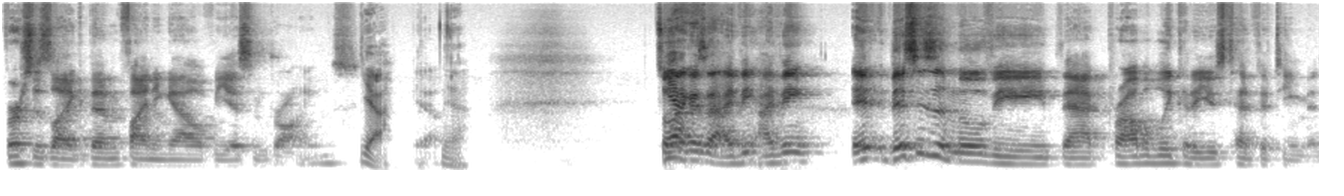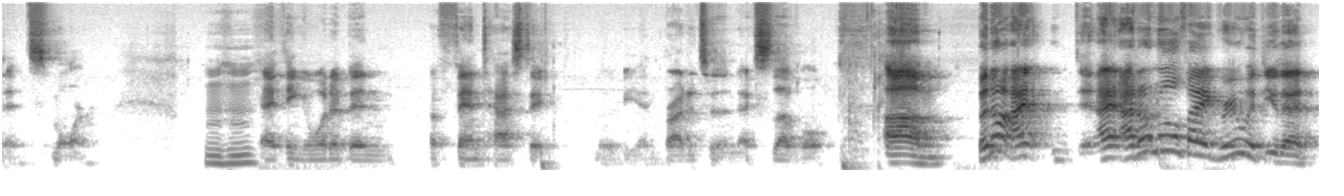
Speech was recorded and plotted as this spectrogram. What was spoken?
versus like them finding out via some drawings. Yeah, yeah, yeah. So Yeah. like I said, I think I think it, this is a movie that probably could have used 10, 15 minutes more. Mm-hmm. I think it would have been a fantastic movie and brought it to the next level. Um, but no, I, I I don't know if I agree with you that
